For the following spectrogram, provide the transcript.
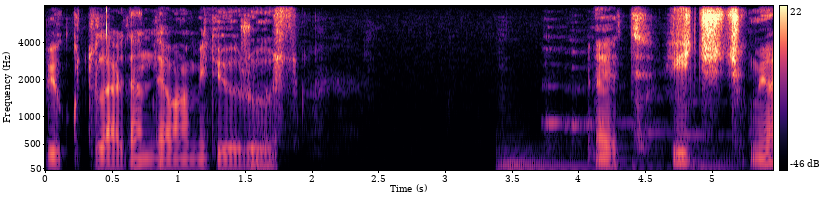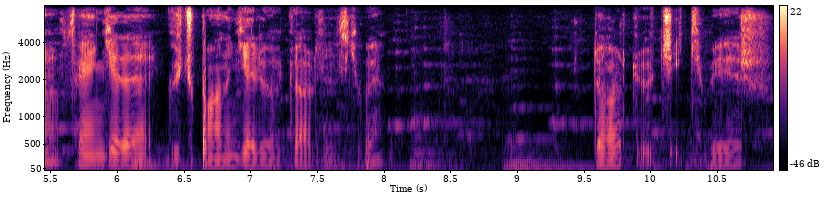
Büyük kutulardan devam ediyoruz. Evet hiç çıkmıyor. Fenge de güç puanı geliyor gördüğünüz gibi. 4 3 2 1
